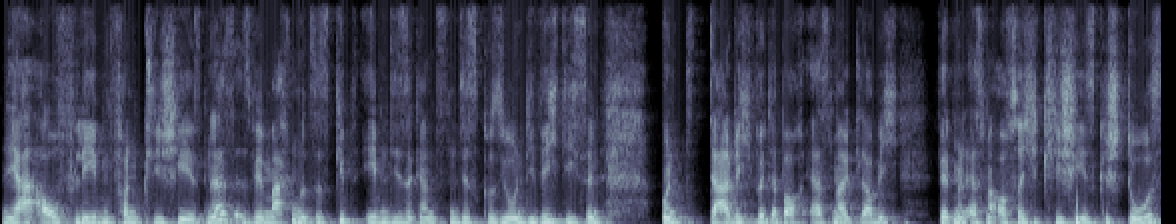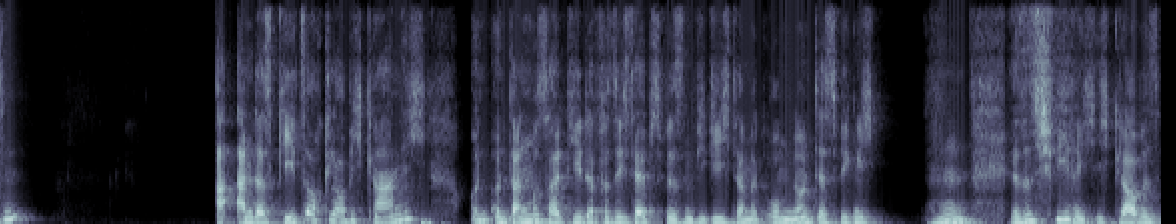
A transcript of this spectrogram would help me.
ja, Aufleben von Klischees. Ne? Ist, wir machen uns, es gibt eben diese ganzen Diskussionen, die wichtig sind. Und dadurch wird aber auch erstmal, glaube ich, wird man erstmal auf solche Klischees gestoßen. Anders geht es auch, glaube ich, gar nicht. Und, und dann muss halt jeder für sich selbst wissen, wie gehe ich damit um. Ne? Und deswegen, ich, hm, es ist schwierig. Ich glaube, es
